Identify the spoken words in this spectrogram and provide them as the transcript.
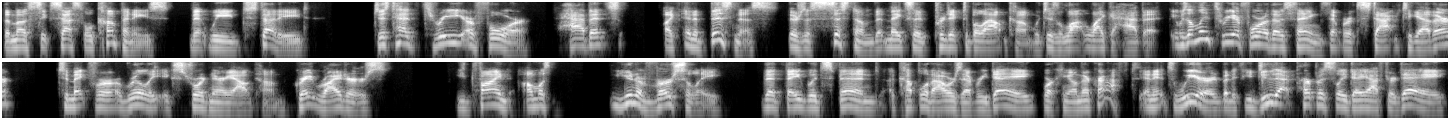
the most successful companies that we studied just had three or four habits like in a business, there's a system that makes a predictable outcome, which is a lot like a habit. It was only three or four of those things that were stacked together to make for a really extraordinary outcome. Great writers, you'd find almost universally that they would spend a couple of hours every day working on their craft. And it's weird, but if you do that purposely day after day,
